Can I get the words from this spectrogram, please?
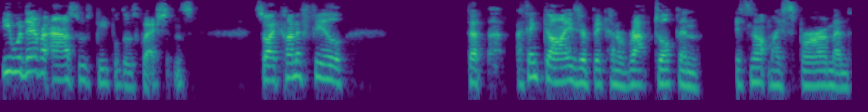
he would never ask those people those questions. So I kind of feel that I think guys are a bit kind of wrapped up in it's not my sperm and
